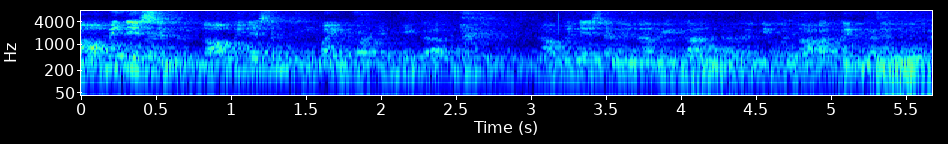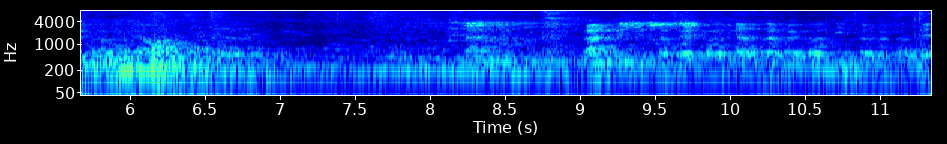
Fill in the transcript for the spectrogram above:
ನಾಮಿನೇಷನ್ ನಾಮಿನೇಷನ್ ತುಂಬ ಇಂಪಾರ್ಟೆಂಟ್ ಈಗ ನಾಮಿನೇಷನ್ ಏನಾದ್ರು ಇಲ್ಲ ಅಂತಂದರೆ ನೀವು ನಾಲ್ಕೈದು ಕಡೆ ಹೋಗ್ಬೇಕಾಗುತ್ತೆ. ಫ್ಯಾಮಿಲಿ ತರಬೇಕಾಗುತ್ತೆ ಅದು ತರಬೇಕಾಗುತ್ತೆ ಇದು ತರಬೇಕಾಗುತ್ತೆ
